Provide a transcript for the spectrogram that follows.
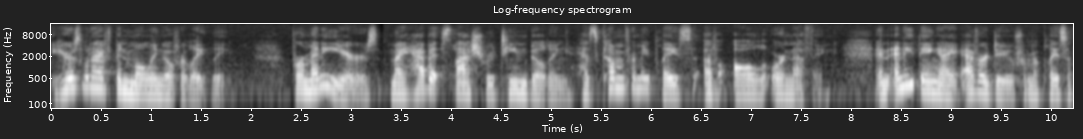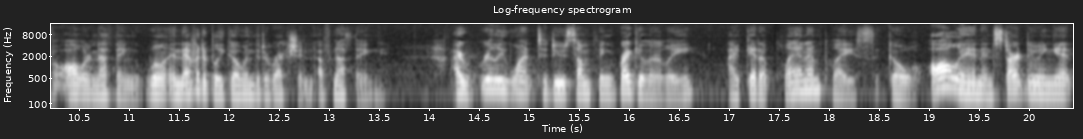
here's what I've been mulling over lately. For many years, my habit slash routine building has come from a place of all or nothing. And anything I ever do from a place of all or nothing will inevitably go in the direction of nothing. I really want to do something regularly. I get a plan in place, go all in, and start doing it.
